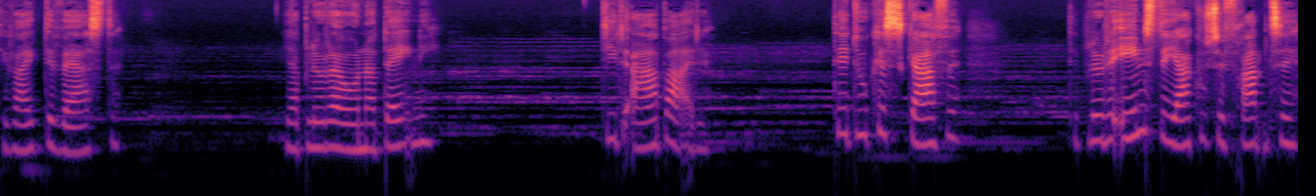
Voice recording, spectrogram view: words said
Det var ikke det værste. Jeg blev der underdanig. Dit arbejde. Det du kan skaffe. Det blev det eneste, jeg kunne se frem til.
